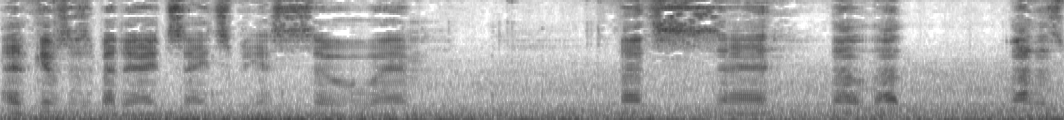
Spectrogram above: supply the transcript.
it gives us a bit of outside space. So um, that's uh, that that that is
